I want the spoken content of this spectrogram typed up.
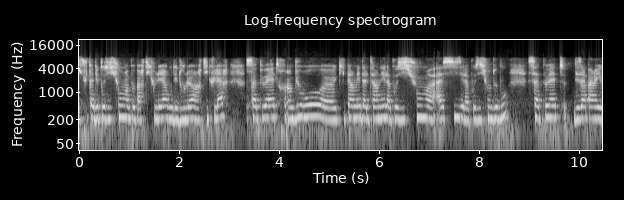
suite à des positions un peu particulières ou des douleurs articulaires. Ça peut être un bureau qui permet d'alterner la position assise et la position debout. Ça peut être des appareils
